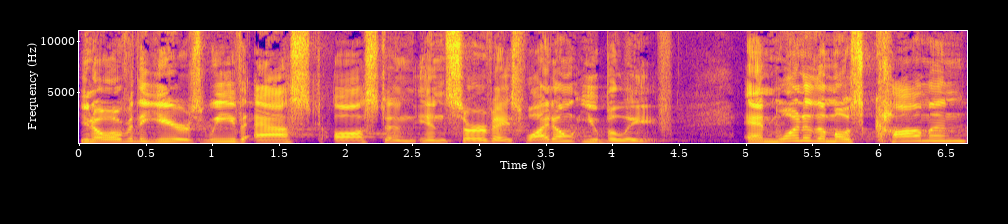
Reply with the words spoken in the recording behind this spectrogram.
You know, over the years, we've asked Austin in surveys, why don't you believe? And one of the most common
